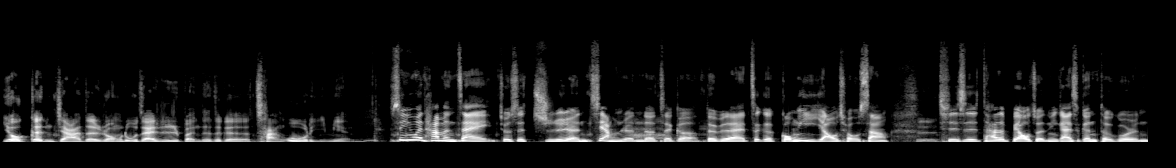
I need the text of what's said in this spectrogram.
又更加的融入在日本的这个产物里面。是因为他们在就是职人匠人的这个对不对？这个工艺要求上，是，其实它的标准应该是跟德国人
